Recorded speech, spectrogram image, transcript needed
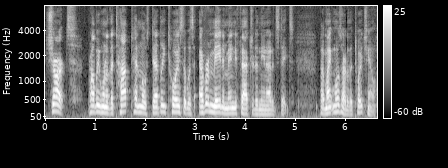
Jarts, probably one of the top 10 most deadly toys that was ever made and manufactured in the United States. By Mike Mozart of the Toy Channel.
